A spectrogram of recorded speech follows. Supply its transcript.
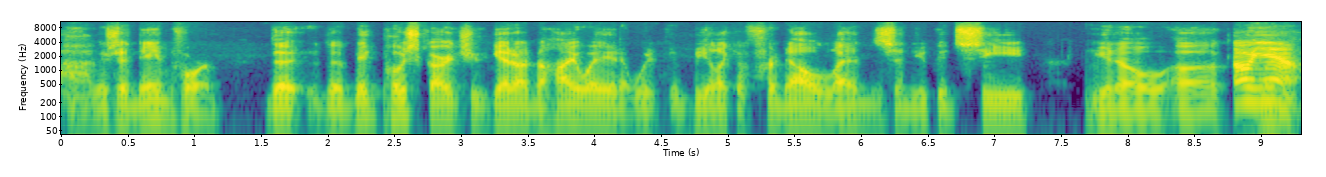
ah, there's a name for them the the big postcards you get on the highway and it would be like a Fresnel lens and you could see you know uh oh yeah.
